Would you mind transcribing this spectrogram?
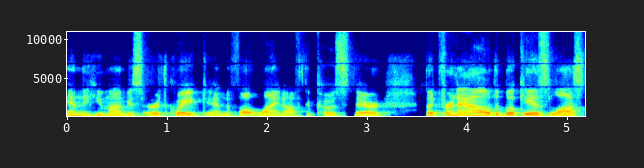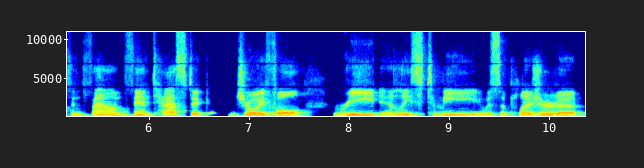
and the humongous earthquake and the fault line off the coast there. But for now, the book is Lost and Found. Fantastic, joyful read, at least to me. It was a pleasure to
